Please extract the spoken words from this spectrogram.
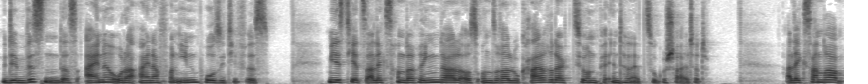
mit dem Wissen, dass eine oder einer von ihnen positiv ist. Mir ist jetzt Alexandra Ringdahl aus unserer Lokalredaktion per Internet zugeschaltet. Alexandra,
